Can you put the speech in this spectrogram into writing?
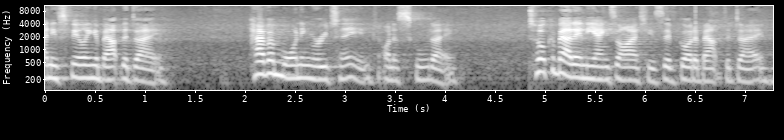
and is feeling about the day. Have a morning routine on a school day. Talk about any anxieties they've got about the day.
